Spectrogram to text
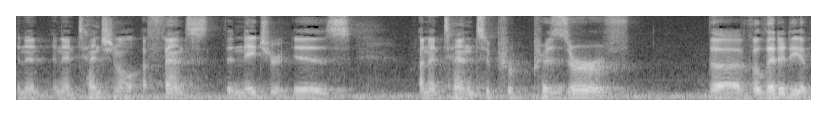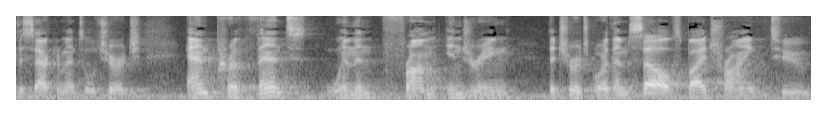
an, an, intentional offense. The nature is an intent to pr- preserve the validity of the sacramental church and prevent women from injuring the church or themselves by trying to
